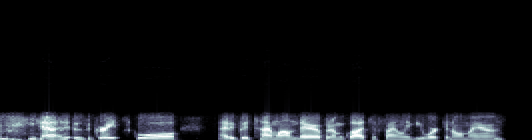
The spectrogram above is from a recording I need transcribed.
yeah, it was a great school. I had a good time while I'm there, but I'm glad to finally be working on my own.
